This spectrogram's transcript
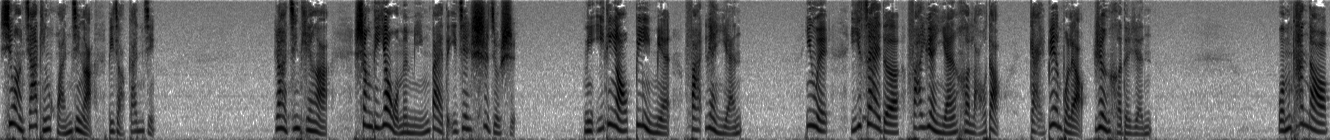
希望家庭环境啊比较干净。然而今天啊，上帝要我们明白的一件事就是，你一定要避免发怨言。因为一再的发怨言和唠叨，改变不了任何的人。我们看到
